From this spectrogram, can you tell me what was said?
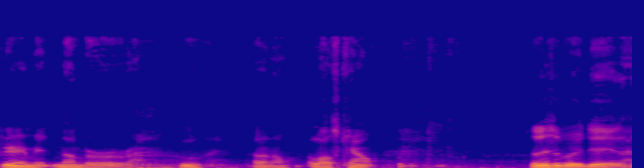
Experiment number, who, I don't know, I lost count. So this is what it did.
